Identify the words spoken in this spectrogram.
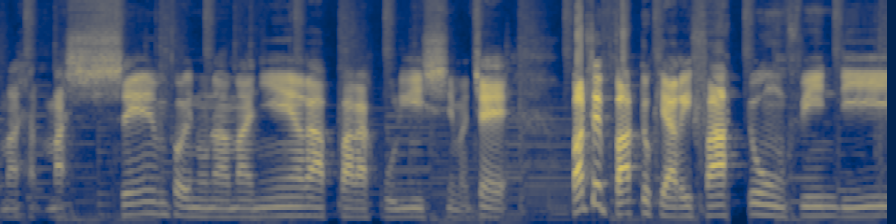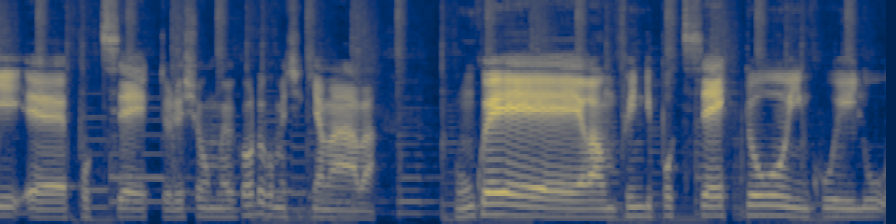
ma, ma sempre in una maniera paraculissima. Cioè, parte il fatto che ha rifatto un film di eh, Pozzetto, adesso non mi ricordo come si chiamava. Comunque era un film di Pozzetto in cui lui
